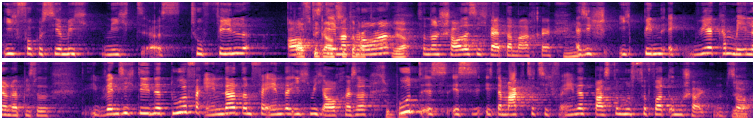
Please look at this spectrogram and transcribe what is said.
Ich fokussiere mich nicht uh, zu viel auf, auf das Thema Corona, ja. sondern schaue, dass ich weitermache. Mhm. Also ich, ich bin wie ein Chamäleon ein bisschen. Wenn sich die Natur verändert, dann verändere ich mich auch. Also Super. gut, es, es, der Markt hat sich verändert, passt, du musst sofort umschalten. So. Ja.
